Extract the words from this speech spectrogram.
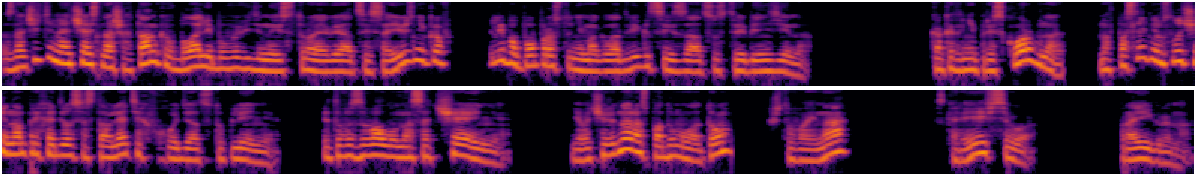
Значительная часть наших танков была либо выведена из строя авиации союзников, либо попросту не могла двигаться из-за отсутствия бензина. Как это ни прискорбно, но в последнем случае нам приходилось оставлять их в ходе отступления. Это вызывало у нас отчаяние, я в очередной раз подумал о том, что война, скорее всего, проиграна.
